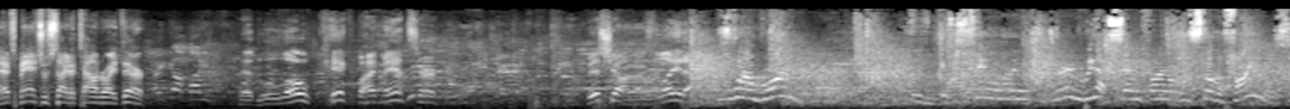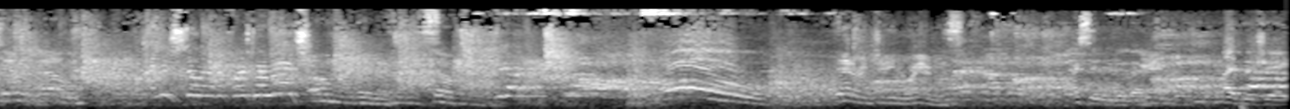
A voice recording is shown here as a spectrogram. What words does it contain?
That's Manser's side of town right there. That low kick by Manser. Bishop is laid out. This is round one. It's a single elimination journey. We got semifinals and still the finals. Yeah, we know. And there's still another first round match. Oh my goodness. that's So Oh! Veteran chain awareness. I see what you did there. I appreciate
